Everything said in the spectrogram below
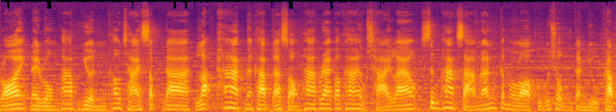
100 ในโรงภาพยนตร์เข้าฉายสัปดาห์ละภาคนะครับ และ 2 ภาคแรกก็เข้าฉายแล้ว ซึ่งภาค 3 นั้นกำลังรอคุณผู้ชมกันอยู่ครับ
